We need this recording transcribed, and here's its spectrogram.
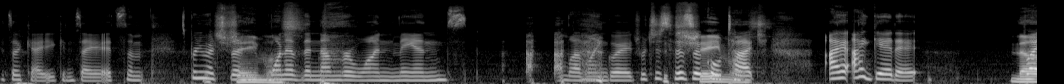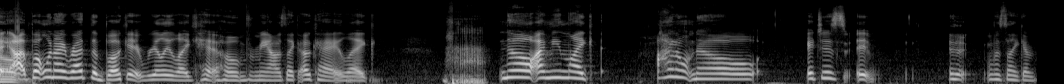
it's okay. You can say it. It's some. It's pretty It's much the, one of the number one man's love language, which is It's physical shameless. touch. I I get it, No. but uh, but when I read the book, it really like hit home for me. I was like, okay, like, no, I mean like, I don't know. It just it it was like a.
